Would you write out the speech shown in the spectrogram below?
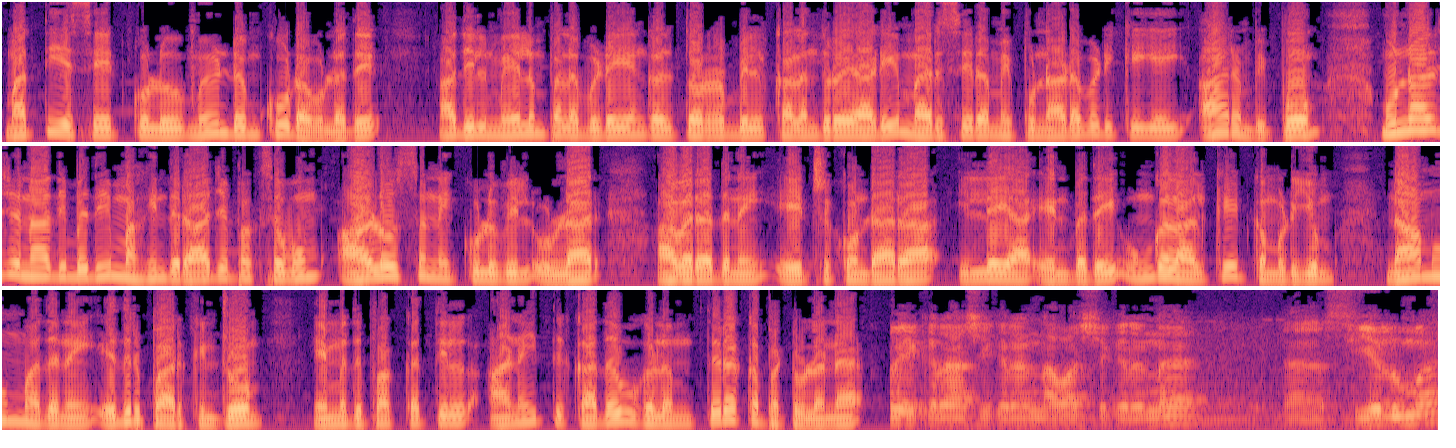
மத்திய செயற்குழு மீண்டும் கூட உள்ளது அதில் மேலும் பல விடயங்கள் தொடர்பில் கலந்துரையாடி மறுசீரமைப்பு நடவடிக்கையை ஆரம்பிப்போம் முன்னாள் ஜனாதிபதி மஹிந்த ராஜபக்சவும் ஆலோசனை குழுவில் உள்ளார் அவர் அதனை ஏற்றுக்கொண்டாரா இல்லையா என்பதை உங்களால் கேட்க முடியும் நாமும் அதனை எதிர்பார்க்கின்றோம் எமது பக்கத்தில் அனைத்து கதவுகளும் திறக்கப்பட்டுள்ளன ඒකරාශි කරන්න අවශ්‍ය කරන අ, සියලුම අ,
